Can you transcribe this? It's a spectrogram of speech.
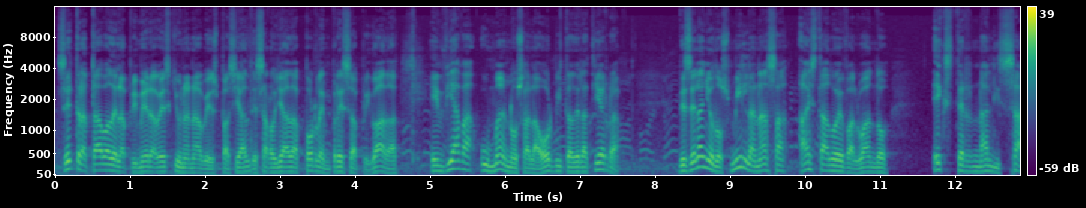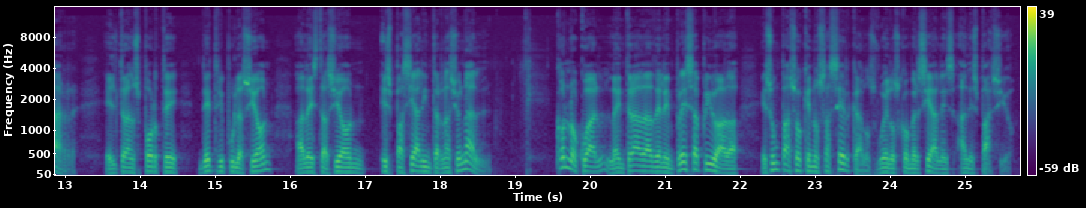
Se trataba de la primera vez que una nave espacial desarrollada por la empresa privada enviaba humanos a la órbita de la Tierra, desde el año 2000 la NASA ha estado evaluando externalizar el transporte de tripulación a la Estación Espacial Internacional, con lo cual la entrada de la empresa privada es un paso que nos acerca a los vuelos comerciales al espacio.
